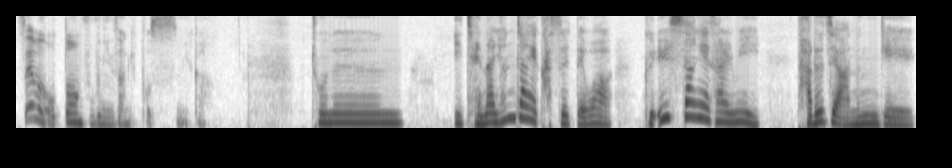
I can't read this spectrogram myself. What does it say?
쌤은 어떤 부분이 인상 깊었습니까? 저는 이 재난 현장에 갔을 때와 그 일상의 삶이 다르지 않은 게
